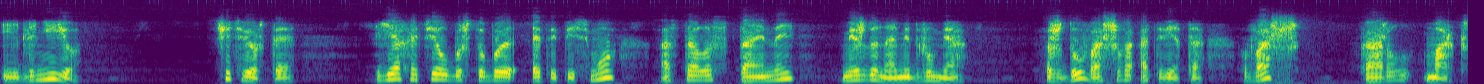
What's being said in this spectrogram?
и для нее. Четвертое. Я хотел бы, чтобы это письмо осталось тайной между нами двумя. Жду вашего ответа. Ваш Карл Маркс.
